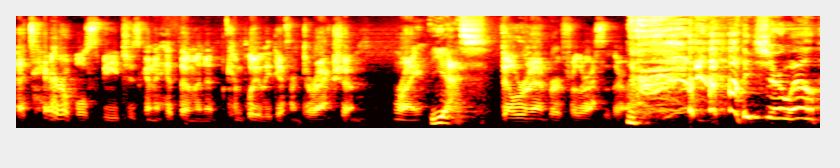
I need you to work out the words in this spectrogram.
a terrible speech is going to hit them in a completely different direction, right? Yes. They'll remember it for the rest of their life. I sure will.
